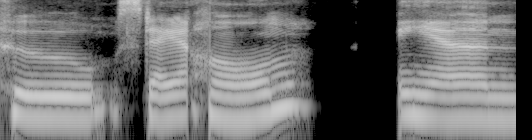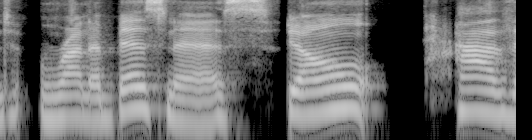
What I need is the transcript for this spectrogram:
who stay at home and run a business don't have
